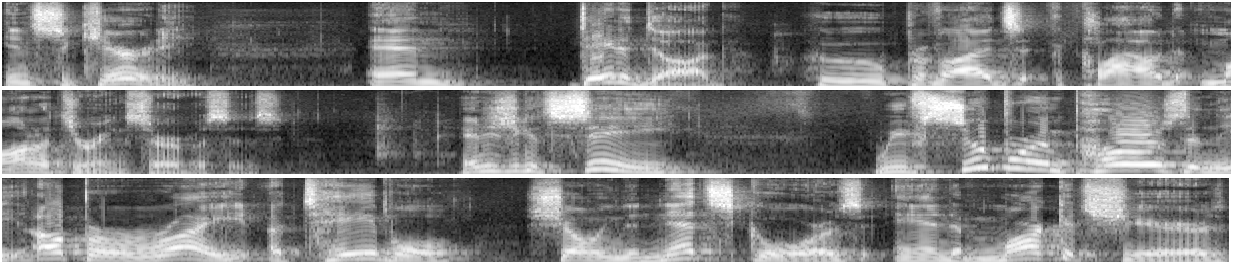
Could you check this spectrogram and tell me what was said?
in security, and Datadog, who provides cloud monitoring services. And as you can see, we've superimposed in the upper right a table showing the net scores and market shares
